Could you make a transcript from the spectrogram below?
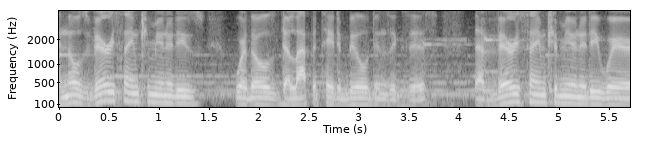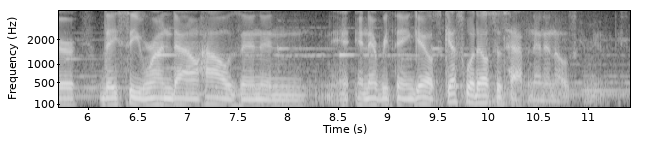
in those very same communities where those dilapidated buildings exist, that very same community where they see rundown housing and, and everything else, guess what else is happening in those communities?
